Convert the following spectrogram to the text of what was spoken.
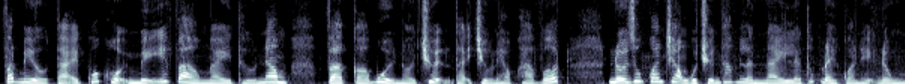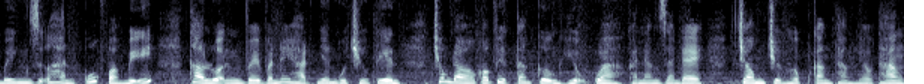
phát biểu tại Quốc hội Mỹ vào ngày thứ Năm và có buổi nói chuyện tại trường đại học Harvard. Nội dung quan trọng của chuyến thăm lần này là thúc đẩy quan hệ đồng minh giữa Hàn Quốc và Mỹ, thảo luận về vấn đề hạt nhân của Triều Tiên, trong đó có việc tăng cường hiệu quả khả năng gian đe trong trường hợp căng thẳng leo thang.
